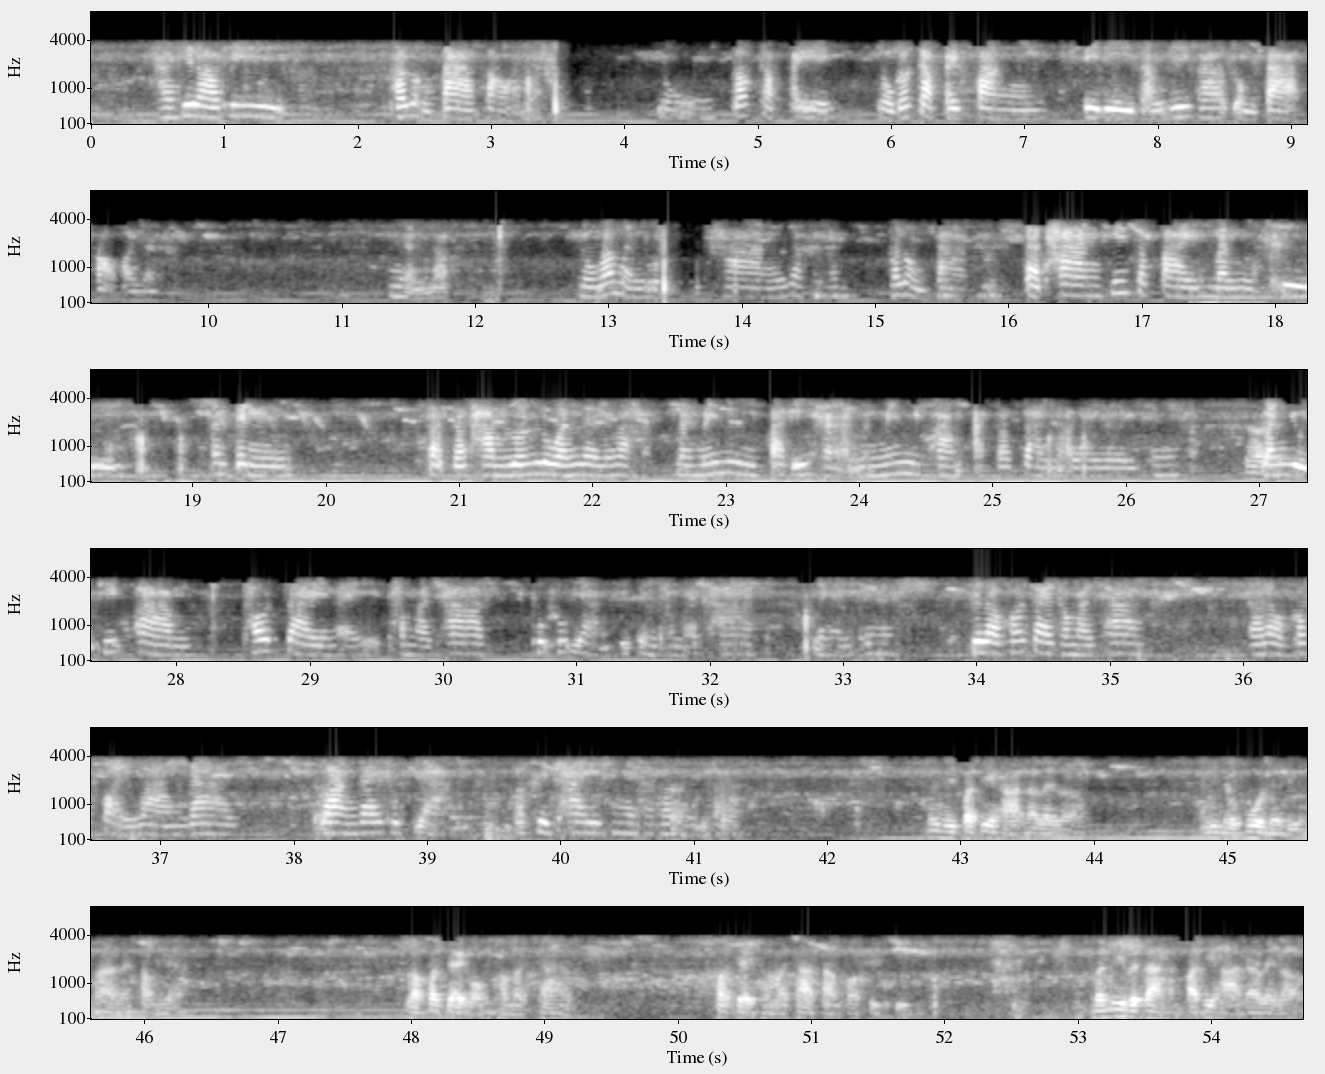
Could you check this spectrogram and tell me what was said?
ครั้งที่เราที่ พระหลวงตาสอนนะคะหนูก็กลับไป หนูก็กลับไปฟังซีดีตามที่พระหลวงตาสอนนะคะเหมือนแบบหนูว่าเหมือนทางหรือเปล่าคะพระหลวงตา แต่ทางที่จะไปมันคือ มันเป็นสัจธรรมล้วนๆเลยหรือเปล่าคะมันไม่มีปาฏิหาริย์มันไม่มีความอัศจรรย์อะไรเลยใช่ไหมคะใช่มันอยู่ที่ความเข้าใจในธรรมชาติ ทุกๆอย่างที่เป็นธรรมชาติ อย่างนั้นใช่ไหมคือเราเข้าใจธรรมชาติ แล้วเราก็ปล่อยวางได้ วางได้ทุกอย่าง ก็คือใช่ใช่ไหมคะพระองค์ไม่มีปฏิหารอะไรแล้วที่เดี๋ยวพูดเนี่ยดีมากนะคำเนี้ย เราเข้าใจของธรรมชาติ เข้าใจธรรมชาติตามความเป็นจริงมันมีประการปฏิหารอะไรแล้ว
